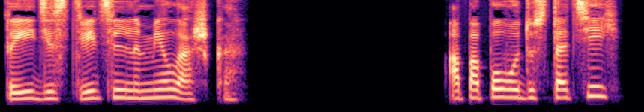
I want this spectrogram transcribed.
Ты действительно милашка. А по поводу статей,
